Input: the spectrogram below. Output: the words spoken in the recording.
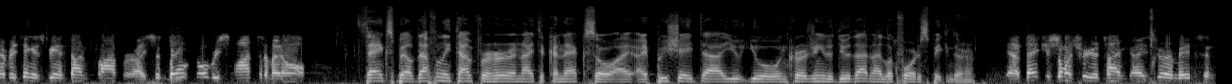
everything is being done proper. I said, don't don't respond to them at all. Thanks, Bill. Definitely time for her and I to connect. So I, I appreciate uh, you you encouraging you to do that, and I look forward to speaking to her. Yeah, thank you so much for your time, guys. You're amazing.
